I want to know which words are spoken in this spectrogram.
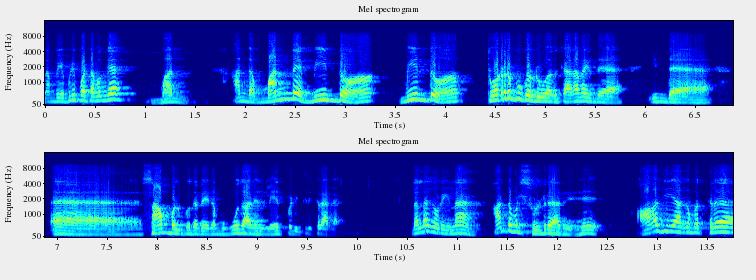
நம்ம எப்படிப்பட்டவங்க? மண். அந்த மண்ணை மீண்டும் மீண்டும் தொடர்பு கொள்வதற்காக தான் இந்த இந்த சாம்பல் புதனை நம்ம மூதாதையர்கள் ஏற்படுத்தியிருக்கிறாங்க. நல்லா கவனிங்களேன் ஆண்டவர் சொல்றாரு ஆதி ஆகமத்துல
